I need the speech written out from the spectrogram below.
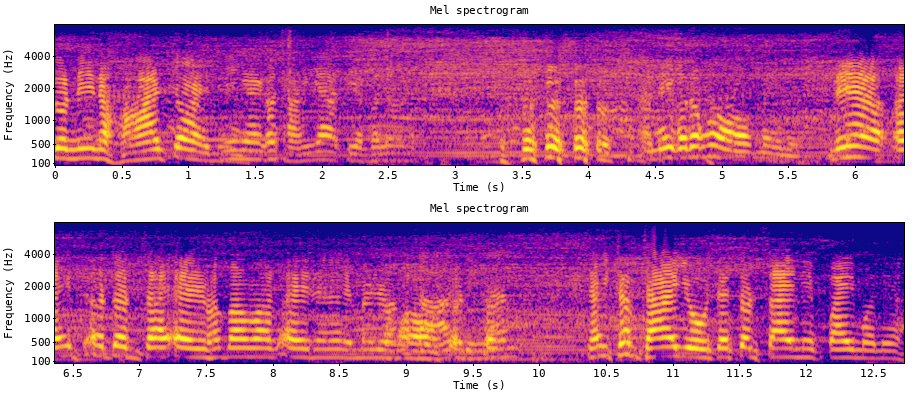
ต้นนี้นะหาจ้อยนี่นี่ไงเขาถังหญ้าเตรียมมาแล้วอันนี้เขาต้องเอาออกไปนี่เนี่ยไอ้ต้นไส้ไอ้พระบาวาไอ้นี่มันยังออกต้นต้น ยังชอบชายอยู่แต่ต้นไส้นี่ไปหมดเนี่ย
